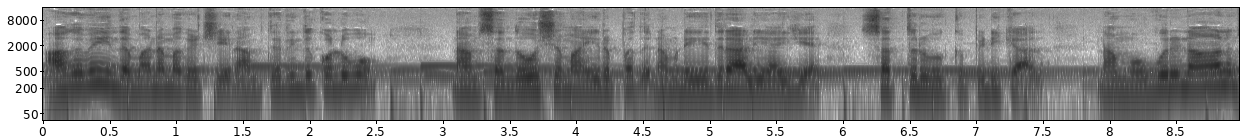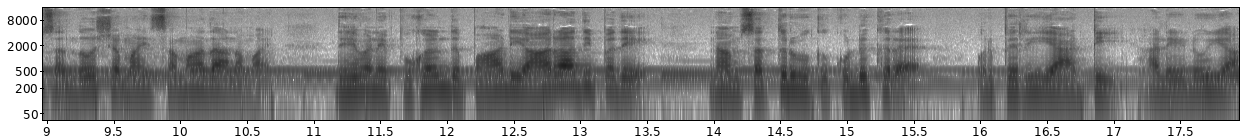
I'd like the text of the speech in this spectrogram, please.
ஆகவே இந்த மன மகிழ்ச்சியை நாம் தெரிந்து கொள்வோம் நாம் சந்தோஷமாக இருப்பது நம்முடைய எதிராளியாகிய சத்துருவுக்கு பிடிக்காது. நாம் ஒவ்வொரு நாளும் சந்தோஷமாய் சமாதானமாய் தேவனை புகழ்ந்து பாடி ஆராதிப்பதே நாம் சத்துருவுக்கு கொடுக்கிற ஒரு பெரிய அடி. அலே லூயா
